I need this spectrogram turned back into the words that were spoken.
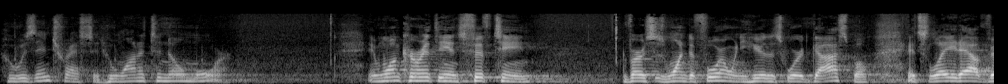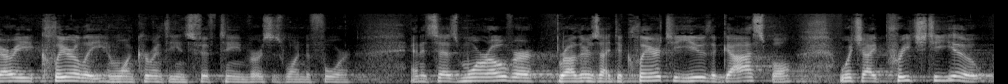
who was interested, who wanted to know more. In 1 Corinthians 15, verses 1 to 4, when you hear this word gospel, it's laid out very clearly in 1 Corinthians 15, verses 1 to 4. And it says, Moreover, brothers, I declare to you the gospel which I preached to you,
